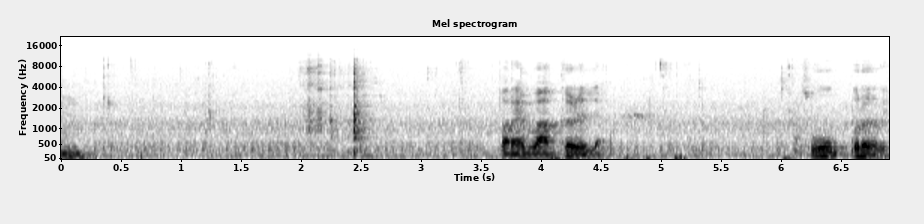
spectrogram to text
ഉം. പറയാൻ വാക്കുകളില്ല. Super curry.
